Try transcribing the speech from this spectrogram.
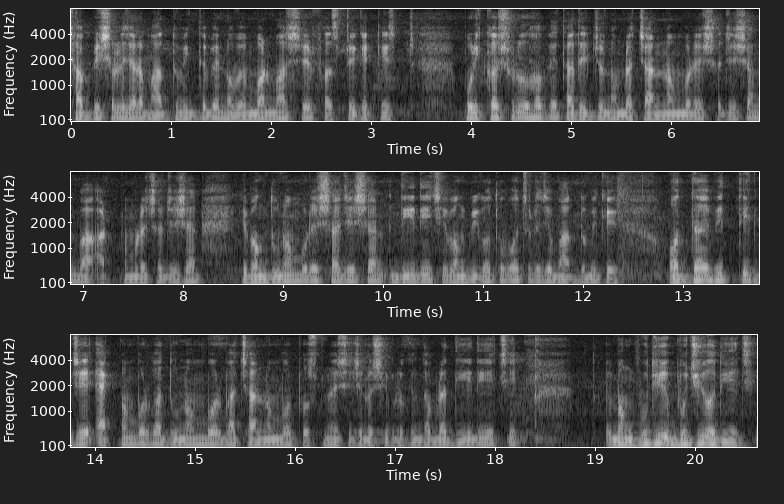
ছাব্বিশ সালে যারা মাধ্যমিক দেবে, নভেম্বর মাসের ফার্স্ট উইকে টেস্ট পরীক্ষা শুরু হবে, তাদের জন্য আমরা চার নম্বরের সাজেশান বা আট নম্বরের সাজেশান এবং দু নম্বরের সাজেশান দিয়ে দিয়েছি এবং বিগত বছরে যে মাধ্যমিকে অধ্যায় ভিত্তিক যে এক নম্বর বা দু নম্বর বা চার নম্বর প্রশ্ন এসেছিল সেগুলো কিন্তু আমরা দিয়ে দিয়েছি এবং বুঝিয়ে বুঝিয়েও দিয়েছি।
